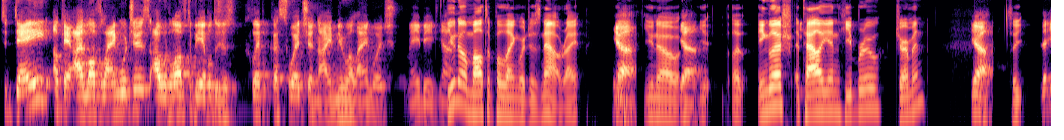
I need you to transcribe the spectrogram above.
today, okay, I love languages. I would love to be able to just flip a switch and I knew a language, maybe. Yeah. You know multiple languages now, right? Yeah. yeah. You know yeah. You, uh, English, Italian, Hebrew, German? Yeah. So and,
